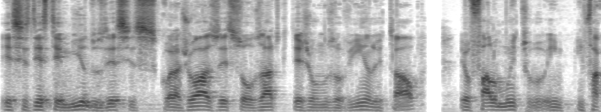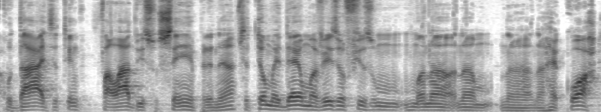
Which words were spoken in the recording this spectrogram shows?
Esses destemidos, esses corajosos, esses ousados que estejam nos ouvindo e tal. Eu falo muito em, em, faculdades, eu tenho falado isso sempre, né? Pra você ter uma ideia, uma vez eu fiz uma na, na, na, na Record,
